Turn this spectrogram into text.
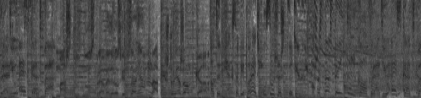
w Radiu SK2. Masz trudną sprawę do rozwiązania? Napisz do Jarząbka. O tym, jak sobie poradzi, usłyszysz codziennie po 16 tylko w Radiu SK2.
